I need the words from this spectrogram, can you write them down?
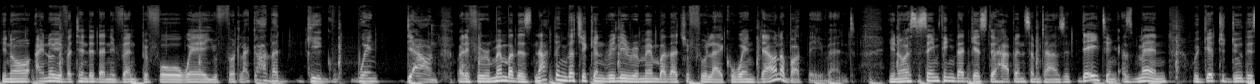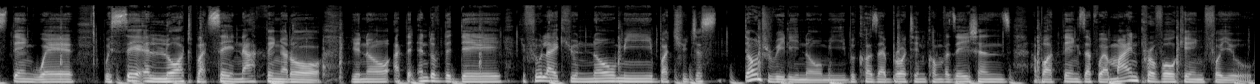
You know, I know you've attended an event before where you felt like, oh, that gig went down. But if you remember, there's nothing that you can really remember that you feel like went down about the event. You know, it's the same thing that gets to happen sometimes with dating. As men, we get to do this thing where we say a lot but say nothing at all. You know, at the end of the day, you feel like you know me, but you just don't really know me because I brought in conversations about things that were mind provoking for you.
